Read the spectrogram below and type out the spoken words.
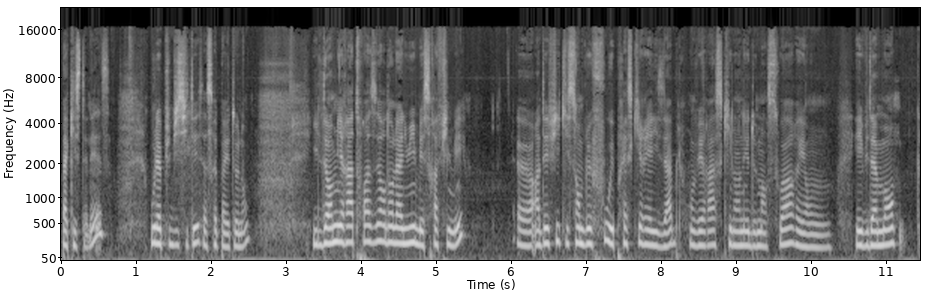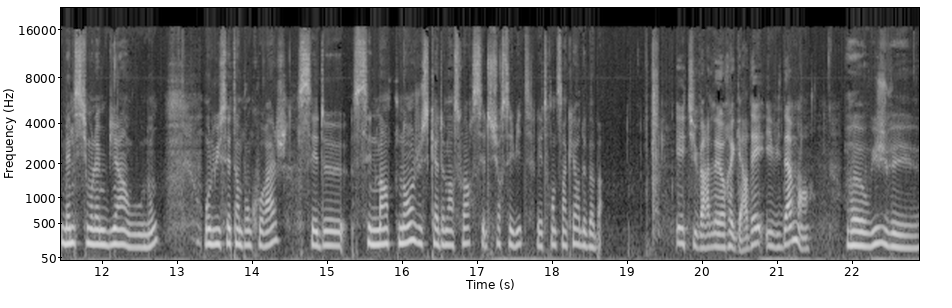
pakistanaise. Ou la publicité, ça serait pas étonnant. Il dormira 3 heures dans la nuit mais sera filmé. Euh, un défi qui semble fou et presque irréalisable. On verra ce qu'il en est demain soir et on, évidemment, même si on l'aime bien ou non, on lui souhaite un bon courage. C'est de, c'est maintenant jusqu'à demain soir, c'est sur C8, les 35 heures de Baba. Et tu vas le regarder évidemment. Euh, oui, je vais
